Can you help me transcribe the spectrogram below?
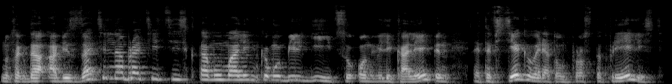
Но тогда обязательно обратитесь к тому маленькому бельгийцу, он великолепен. Это все говорят, он просто прелесть».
